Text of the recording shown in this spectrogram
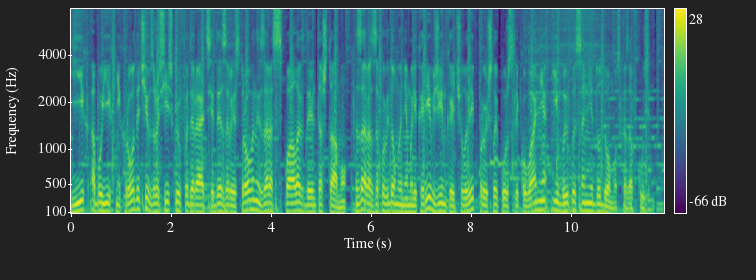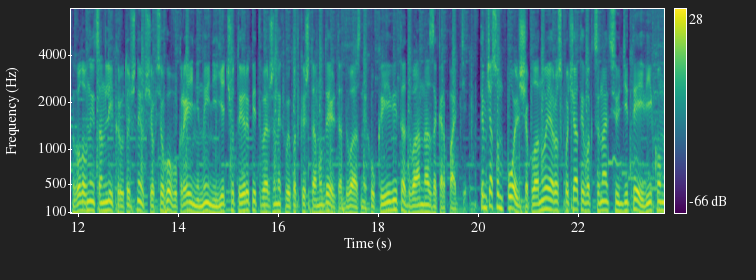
їх або їхніх родичів з Російської Федерації, де зареєстрований зараз спалах Дельта штаму. Зараз, за повідомленнями лікарів, жінка і чоловік пройшли курс лікування і виписані додому, сказав Кузін. Головний санлікар уточнив, що всього в Україні нині є чотири підтверджених випадки штаму Дельта, два з них у Києві та два на Закарпатті. Тим часом Польща планує розпочати вакцинацію дітей віком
